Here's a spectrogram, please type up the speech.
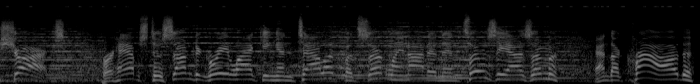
Sharks. Perhaps to some degree lacking in talent, but certainly not in enthusiasm. And the crowd,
